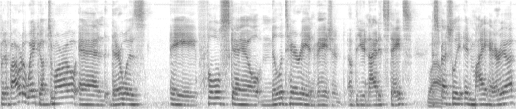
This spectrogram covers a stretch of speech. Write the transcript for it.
but if I were to wake up tomorrow and there was a full scale military invasion of the United States, Wow. especially in my area,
